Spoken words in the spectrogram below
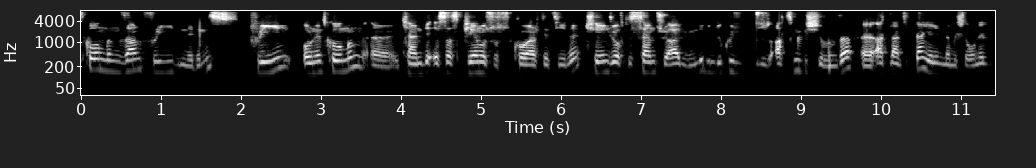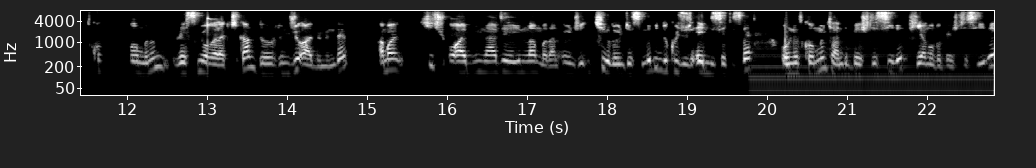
Ornette Coleman'dan Free dinlediniz. Free, Ornette Coleman e, kendi esas piyanosuz kuartetiyle Change of the Century albümünde 1960 yılında e, Atlantic'ten yayınlamıştı. Ornette Coleman'ın resmi olarak çıkan dördüncü albümünde. Ama hiç o albümlerde yayınlanmadan önce iki yıl öncesinde 1958'de Ornette Coleman kendi beşlisiyle, piyanolu beşlisiyle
